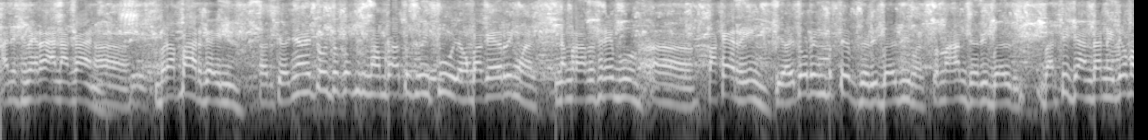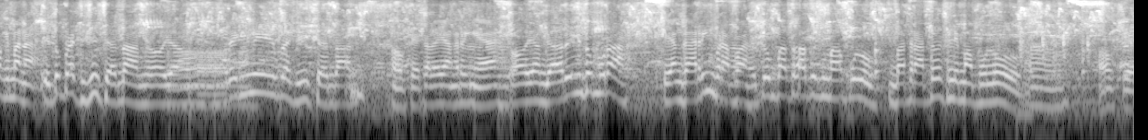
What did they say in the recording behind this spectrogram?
Anis merah anakan. Ah. Berapa harga ini? Harganya itu cukup 600 ribu yang pakai ring mas. 600 ribu. Ah, Pakai ring. ya itu ring petir dari Bali mas, kenaan dari Bali. Berarti jantan itu apa gimana? Itu prediksi jantan, kalau yang ring ini prediksi jantan. Oke, kalau yang ring ya. Kalau yang nggak ring itu murah, Yang garing berapa? nah, itu 450. 450. Ah. Oke.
